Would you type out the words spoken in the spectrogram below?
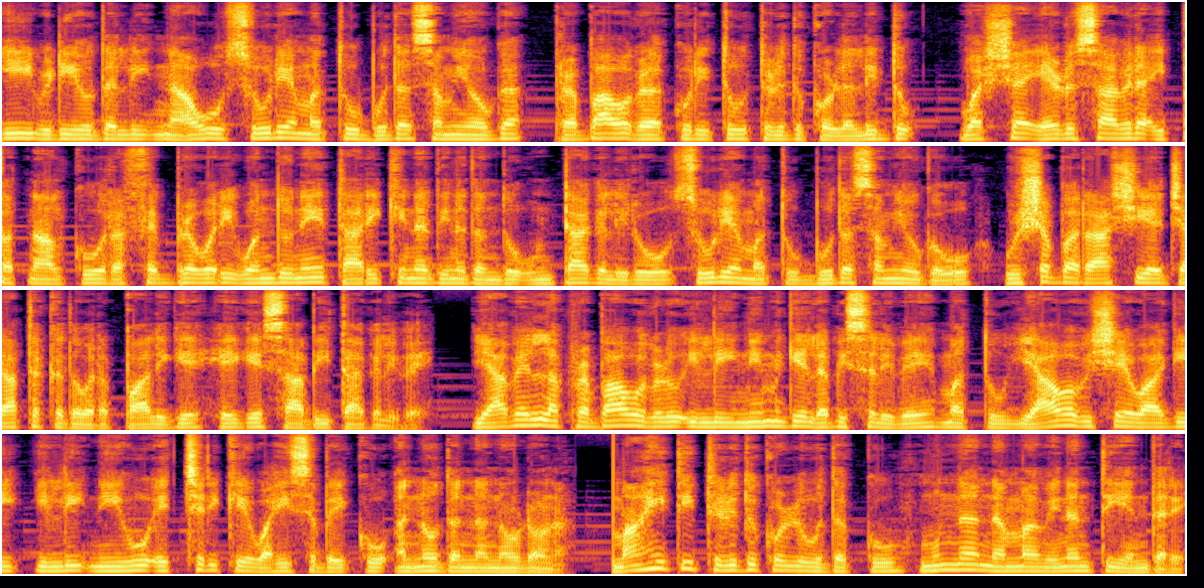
ಈ ವಿಡಿಯೋದಲ್ಲಿ ನಾವು ಸೂರ್ಯ ಮತ್ತು ಬುಧ ಸಂಯೋಗ, ಪ್ರಭಾವಗಳ ಕುರಿತು ತಿಳಿದುಕೊಳ್ಳಲಿದ್ದು ವರ್ಷ ಎರಡು ಸಾವಿರ ಇಪ್ಪತ್ನಾಲ್ಕರ ಫೆಬ್ರವರಿ ಒಂದನೇ ತಾರೀಕಿನ ದಿನದಂದು ಉಂಟಾಗಲಿರುವ ಸೂರ್ಯ ಮತ್ತು ಬುಧ ಸಂಯೋಗವು ವೃಷಭ ರಾಶಿಯ ಜಾತಕದವರ ಪಾಲಿಗೆ ಹೇಗೆ ಸಾಬೀತಾಗಲಿವೆ? ಯಾವೆಲ್ಲ ಪ್ರಭಾವಗಳು ಇಲ್ಲಿ ನಿಮಗೆ ಲಭಿಸಲಿವೆ ಮತ್ತು ಯಾವ ವಿಷಯವಾಗಿ ಇಲ್ಲಿ ನೀವು ಎಚ್ಚರಿಕೆ ವಹಿಸಬೇಕು ಅನ್ನೋದನ್ನ ನೋಡೋಣ. ಮಾಹಿತಿ ತಿಳಿದುಕೊಳ್ಳುವುದಕ್ಕೂ ಮುನ್ನ ನಮ್ಮ ವಿನಂತಿ ಎಂದರೆ,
